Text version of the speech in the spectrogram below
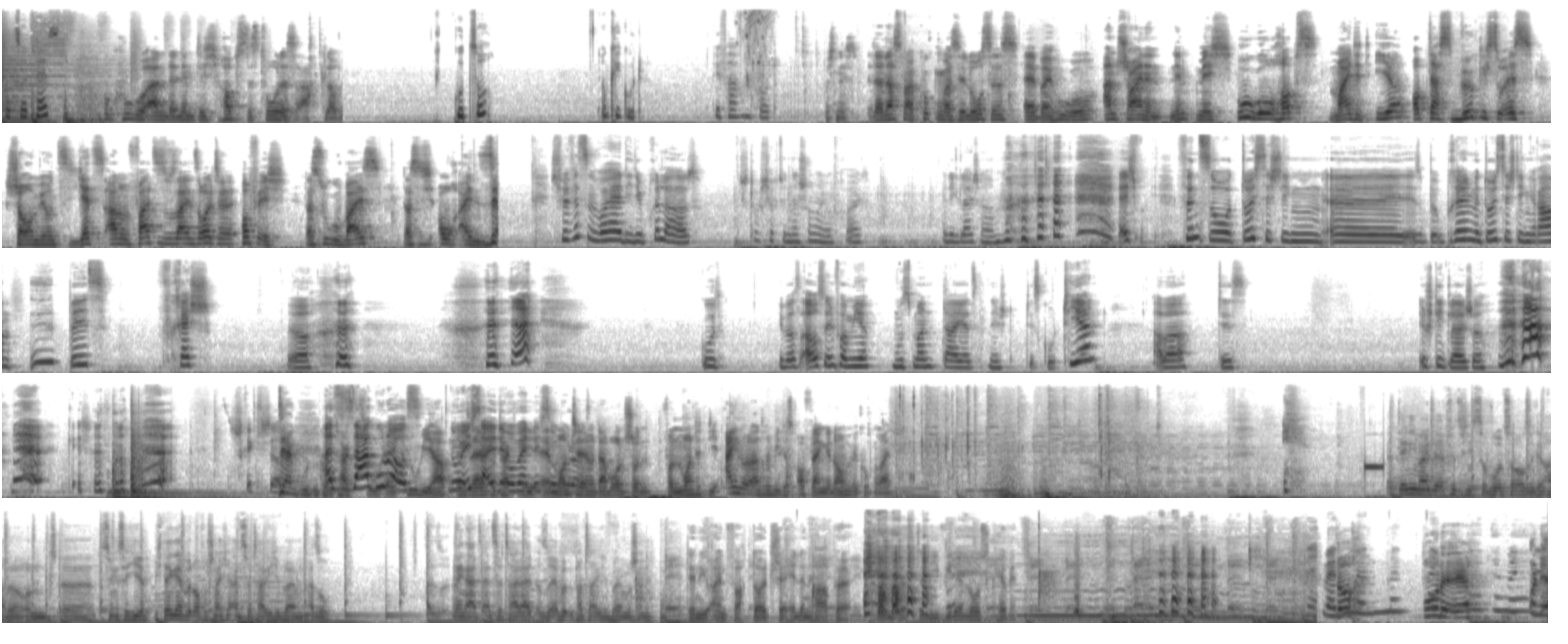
Kurzer Test. Guck Hugo an, der nimmt dich hops des Todes, ach, glaube Gut so? Okay, gut. Wir fahren fort. ich nicht. Dann lass mal gucken, was hier los ist äh, bei Hugo. Anscheinend nimmt mich Hugo hops, meintet ihr. Ob das wirklich so ist, schauen wir uns jetzt an. Und falls es so sein sollte, hoffe ich, dass Hugo weiß, dass ich auch ein sehr Ich will wissen, woher die die Brille hat. Ich glaube, ich habe den ja schon mal gefragt. Die gleich haben. ich finde so durchsichtigen, äh, Brillen mit durchsichtigen Rahmen übelst fresh. Ja. Gut. Über das Aussehen von mir muss man da jetzt nicht diskutieren. Aber das ist die gleiche. okay, Schrecklich. sehr guten Also, Kontakt es sah zu, gut äh, aus. Gehabt. Nur ich sah in dem Kontakt Moment wie, nicht äh, so gut Monte aus. und da wurden schon von Monte die ein oder andere Videos offline genommen. Wir gucken rein. Danny meinte, er fühlt sich nicht so wohl zu Hause gerade und äh, deswegen ist er hier. Ich denke, er wird auch wahrscheinlich ein, zwei Tage hier bleiben. Also, also länger als ein, zwei Tage halt. Also er wird ein paar Tage hier bleiben wahrscheinlich. Danny einfach deutsche Ellen Harper. Dann wirst du nie wieder los, Kevin.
